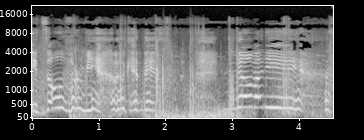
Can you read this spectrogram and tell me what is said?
It's all for me. Look at this. Nobody Can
